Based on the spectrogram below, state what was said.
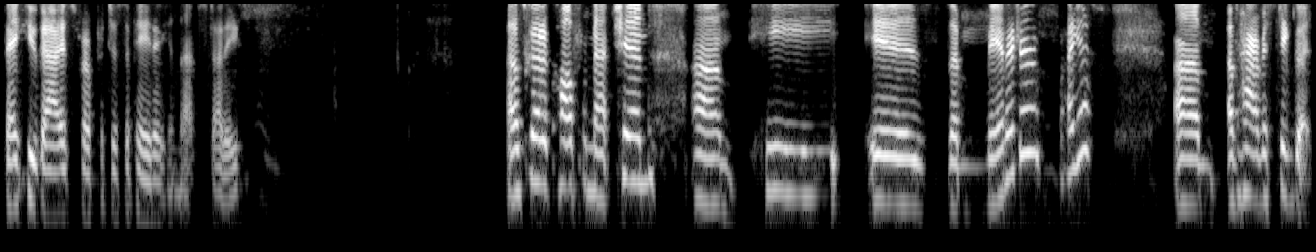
Thank you guys for participating in that study. I also got a call from Matt Chin. Um, he is the manager, I guess, um, of Harvesting Good.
